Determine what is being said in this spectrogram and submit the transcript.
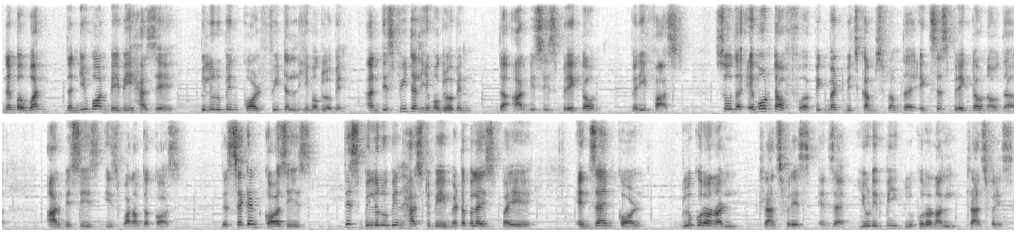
Number one, the newborn baby has a bilirubin called fetal hemoglobin, and this fetal hemoglobin, the RBCs break down very fast. So, the amount of uh, pigment which comes from the excess breakdown of the RBCs is one of the cause. The second cause is this bilirubin has to be metabolized by a enzyme called glucuronide transferase enzyme, UDP glucuronide transferase.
